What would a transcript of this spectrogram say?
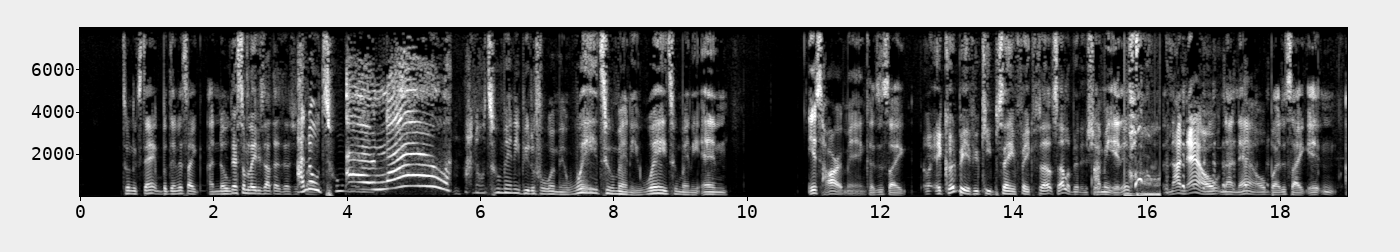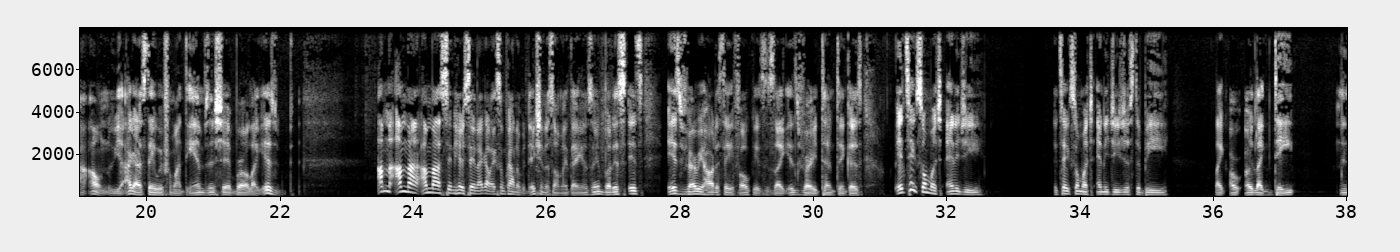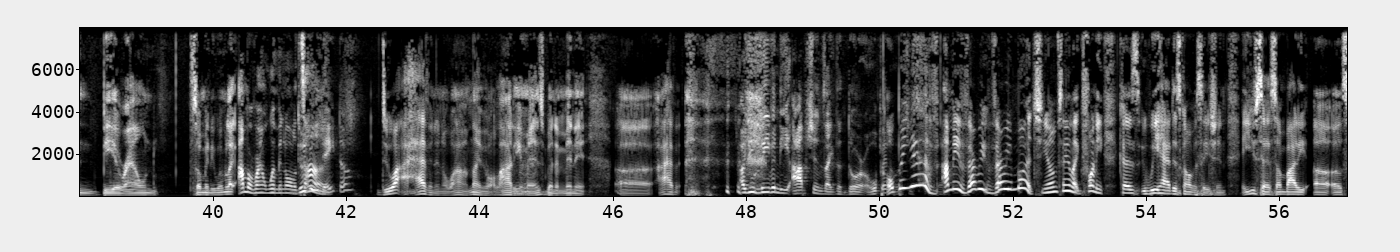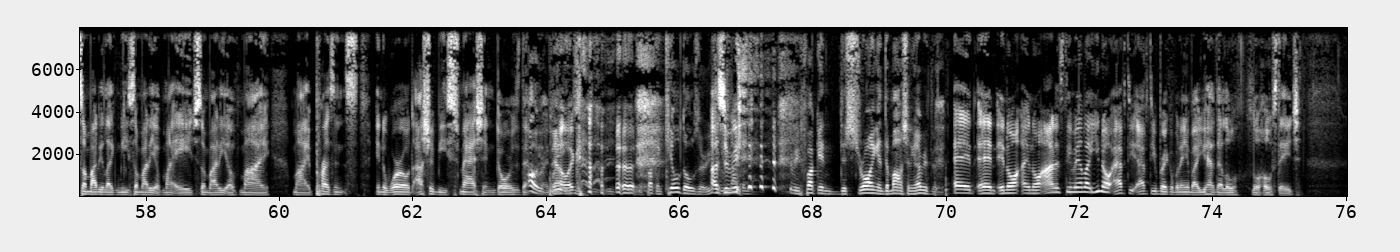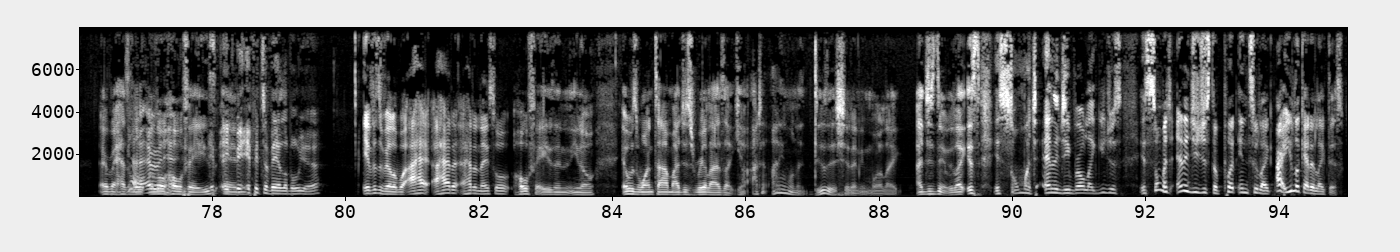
to an extent. But then it's like I know, There's some ladies out there that's just. I know like, too. Many, oh no! I know too many beautiful women. Way too many. Way too many. And it's hard, man, because it's like it could be if you keep saying fake celibate and shit. I mean, it is not now, not now, but it's like it. I I don't know. Yeah, I gotta stay away from my DMs and shit, bro. Like it's. I'm not. I'm not. I'm not sitting here saying I got like some kind of addiction or something like that. You know what I'm saying? But it's it's it's very hard to stay focused. It's like it's very tempting because it takes so much energy. It takes so much energy just to be like or, or like date and be around so many women. Like I'm around women all the time. do time. you date though? Do I? I haven't in a while. I'm not even gonna lie to you, man. It's been a minute. Uh, I haven't Are you leaving the options like the door open? open. Yeah, I mean, very, very much. You know what I'm saying? Like funny because we had this conversation, and you said somebody, uh, uh, somebody like me, somebody of my age, somebody of my my presence in the world, I should be smashing doors down Oh, right please. now. Like, fucking killdozer. You I should, be, should be- knocking- should be fucking destroying and demolishing everything. and and in all in all honesty, man, like you know, after after you break up with anybody, you have that little little hoe stage. Everybody has a little, a little hoe phase. If, if, if it's available, yeah. if it's available. I had I had a, I had a nice little whole phase, and you know, it was one time I just realized like, yo, I don't, I didn't want to do this shit anymore. Like, I just didn't like it's it's so much energy, bro. Like, you just it's so much energy just to put into like, all right, you look at it like this.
